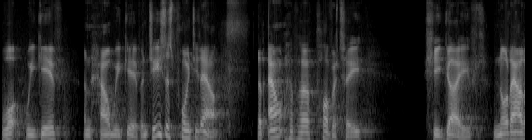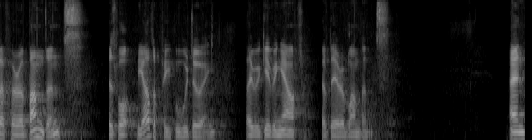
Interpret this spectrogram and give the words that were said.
What we give and how we give. And Jesus pointed out that out of her poverty, she gave, not out of her abundance, as what the other people were doing. They were giving out of their abundance. And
